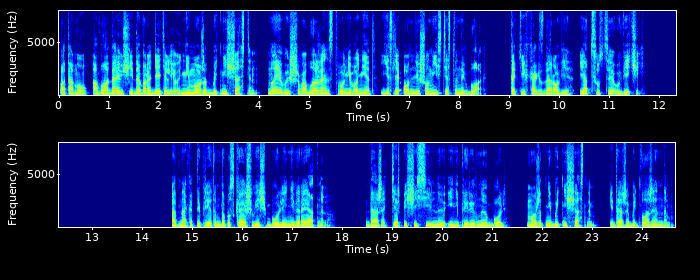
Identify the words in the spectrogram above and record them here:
Потому обладающий добродетелью не может быть несчастен, но и высшего блаженства у него нет, если он лишен естественных благ, таких как здоровье и отсутствие увечий. Однако ты при этом допускаешь вещь более невероятную. Даже терпящий сильную и непрерывную боль может не быть несчастным и даже быть блаженным.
